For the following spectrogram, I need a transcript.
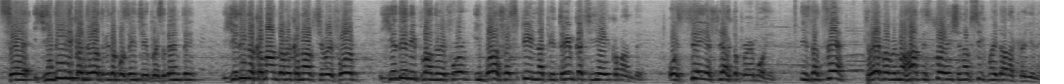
це єдиний кандидат від опозиції в президенти, єдина команда виконавців реформ, єдиний план реформ і ваша спільна підтримка цієї команди. Ось це є шлях до перемоги. І за це треба вимагати, стоячи на всіх майданах країни.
